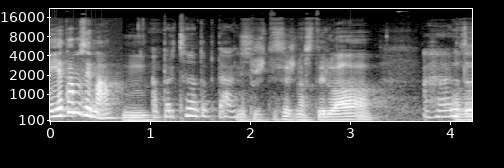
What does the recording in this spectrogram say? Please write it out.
Je tam zima. Hmm. A proč se na to ptáš? No, protože ty jsi na stydla Aha, no to...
